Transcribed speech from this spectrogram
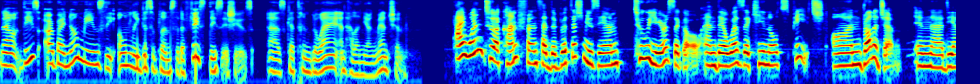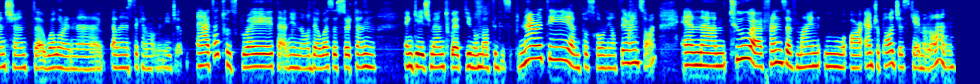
now, these are by no means the only disciplines that have faced these issues, as Katherine Blouin and Helen Young mention. I went to a conference at the British Museum two years ago, and there was a keynote speech on religion in uh, the ancient uh, world or in uh, Hellenistic and Roman Egypt. And I thought it was great. And, you know, there was a certain engagement with, you know, multidisciplinarity and post-colonial theory and so on. And um, two uh, friends of mine who are anthropologists came along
